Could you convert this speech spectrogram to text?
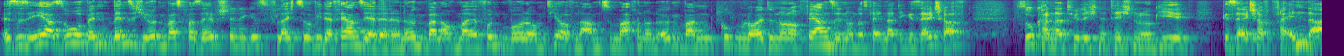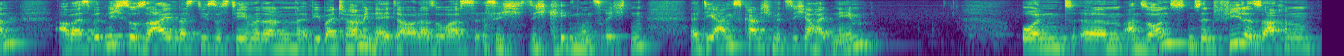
es ist eher so, wenn, wenn sich irgendwas verselbstständigt, ist vielleicht so wie der Fernseher, der dann irgendwann auch mal erfunden wurde, um Tieraufnahmen zu machen und irgendwann gucken Leute nur noch Fernsehen und das verändert die Gesellschaft. So kann natürlich eine Technologie Gesellschaft verändern, aber es wird nicht so sein, dass die Systeme dann wie bei Terminator oder sowas sich, sich gegen uns richten. Äh, die Angst kann ich mit Sicherheit nehmen. Und ähm, ansonsten sind viele Sachen,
